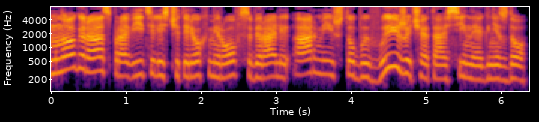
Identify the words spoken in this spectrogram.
Много раз правители из четырех миров собирали армии, чтобы выжечь это осиное гнездо,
